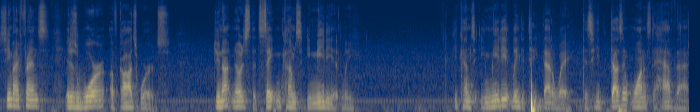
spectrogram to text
See, my friends, it is war of God's words. Do you not notice that Satan comes immediately? He comes immediately to take that away because he doesn't want us to have that.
